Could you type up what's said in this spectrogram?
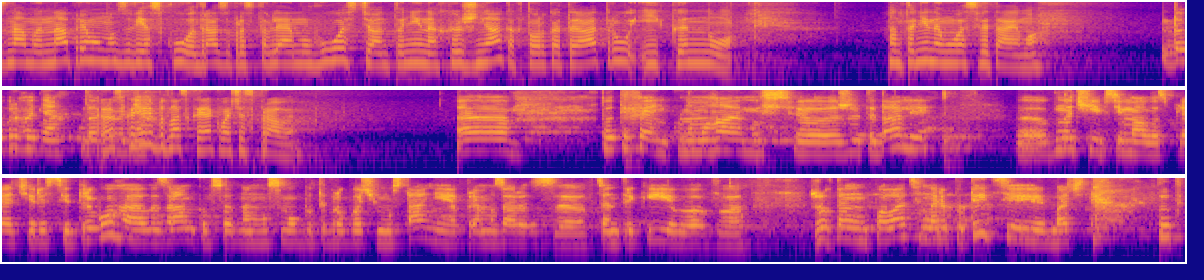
з нами на прямому зв'язку одразу представляємо гостю Антоніна Хижняк, акторка театру і кіно. Антоніна, ми вас вітаємо. Доброго дня. Доброго Розкажіть, дня. будь ласка, як ваші справи? Е, потихеньку намагаємось е, жити далі. Е, Вночі всі мало сплять через ці тривоги, але зранку все одно мусимо бути в робочому стані. Я прямо зараз е, в центрі Києва в жовтому палаці на репетиції. Бачите, тут.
